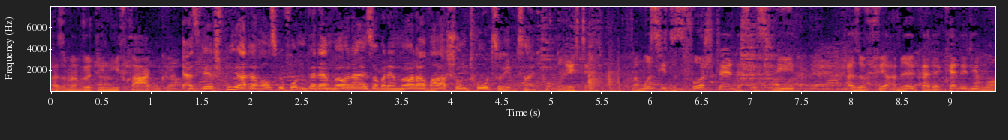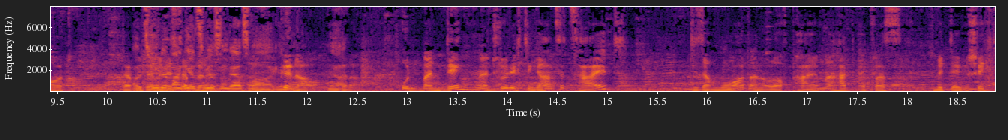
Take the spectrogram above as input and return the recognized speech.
Also man wird ihn nie fragen können. Also der Spiegel hat herausgefunden, wer der Mörder ist, aber der Mörder war schon tot zu dem Zeitpunkt. Richtig. Man muss sich das vorstellen, das ist wie, also für Amerika der Kennedy-Mord. Da Als würde man jetzt wissen, wer es war. Genau, Ja. genau. Und man denkt natürlich die ganze Zeit, dieser Mord an Olaf Palme hat etwas mit der Geschichte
